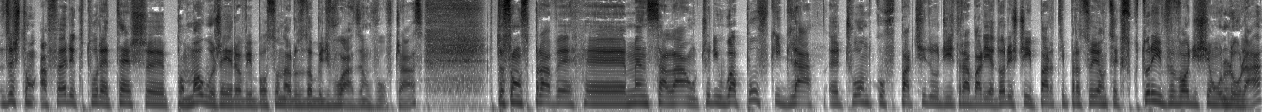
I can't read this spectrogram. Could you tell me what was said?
Zresztą afery, które też e, pomogły Jairowi Bolsonaro zdobyć władzę wówczas. To są sprawy e, Mensalão, czyli łapówki dla e, członków Partido de Trabalhadores, czyli partii pracujących, z której wywodzi się Lula.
